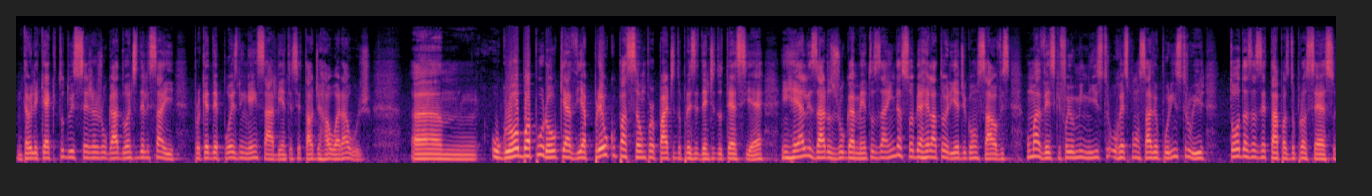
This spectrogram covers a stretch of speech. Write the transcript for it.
Então ele quer que tudo isso seja julgado antes dele sair, porque depois ninguém sabe entre esse tal de Raul Araújo. Um, o Globo apurou que havia preocupação por parte do presidente do TSE em realizar os julgamentos ainda sob a relatoria de Gonçalves, uma vez que foi o ministro o responsável por instruir todas as etapas do processo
